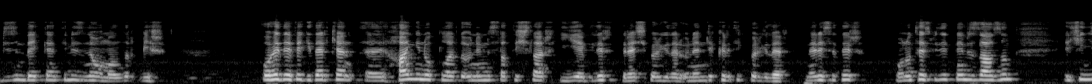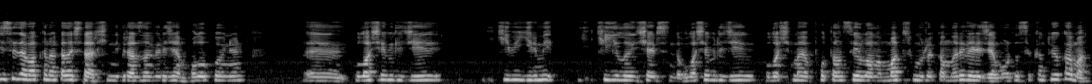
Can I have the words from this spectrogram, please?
bizim beklentimiz ne olmalıdır? Bir. O hedefe giderken e, hangi noktalarda önemli satışlar yiyebilir? Direnç bölgeler, önemli kritik bölgeler neresidir? Onu tespit etmemiz lazım. İkincisi de bakın arkadaşlar şimdi birazdan vereceğim. Holocoin'in e, ulaşabileceği 2022 yılı içerisinde ulaşabileceği ulaşmaya potansiyel olan maksimum rakamları vereceğim. Orada sıkıntı yok ama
